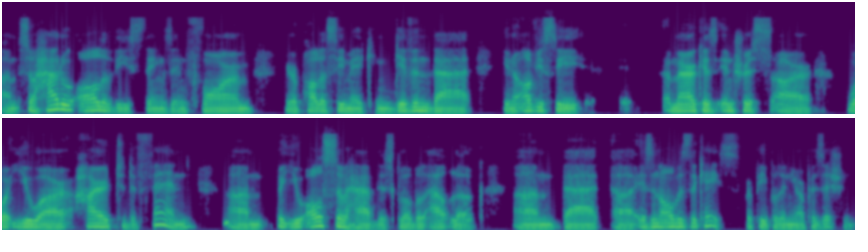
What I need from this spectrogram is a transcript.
Um, so, how do all of these things inform your policy making, given that, you know, obviously America's interests are what you are hired to defend, um, but you also have this global outlook um, that uh, not always the case for people in your position.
